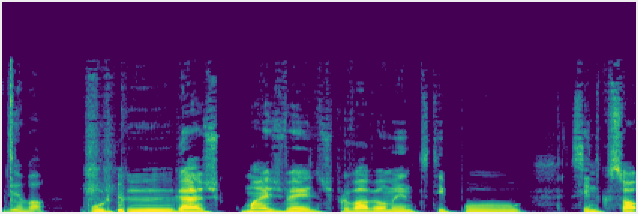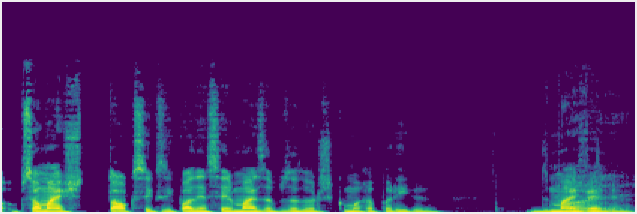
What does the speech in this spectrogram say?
Desenvolve. Porque gajos mais velhos provavelmente, tipo, sinto que só, são mais tóxicos e podem ser mais abusadores que uma rapariga de mais velha.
